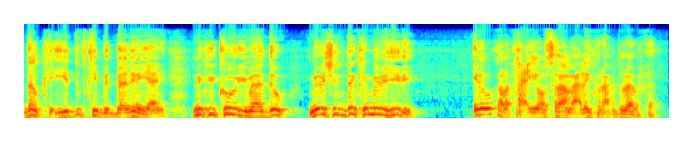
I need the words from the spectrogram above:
dalka iyo dadkay badbaadinayaan ninkii ka hor yimaado meeshan danka malihidi inay kala kaxeeya wasalaamu calaykum waraxmatullahi barakaatu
